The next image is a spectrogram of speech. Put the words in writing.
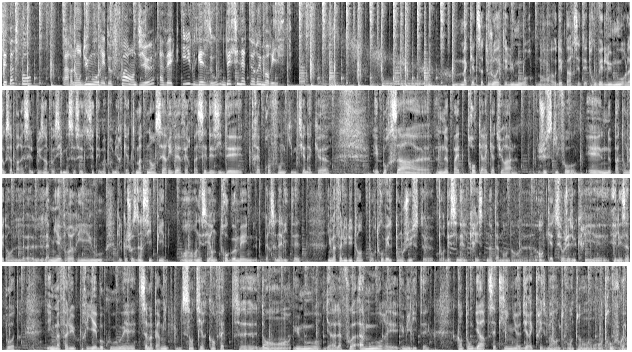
C'est pas faux. Parlons d'humour et de foi en Dieu avec Yves Guézou, dessinateur humoriste. Ma quête, ça a toujours été l'humour. au départ, c'était trouver de l'humour là où ça paraissait le plus impossible. Ça, c'était ma première quête. Maintenant, c'est arriver à faire passer des idées très profondes qui me tiennent à cœur. Et pour ça, euh, ne pas être trop caricatural, juste ce qu'il faut et ne pas tomber dans la mièvrerie ou quelque chose d'insipide en, essayant de trop gommer une personnalité. Il m'a fallu du temps pour trouver le ton juste euh, pour dessiner le Christ, notamment dans euh, Enquête sur Jésus-Christ et, les apôtres. Il m'a fallu prier beaucoup et ça m'a permis de sentir qu'en fait, euh, dans humour, il y a à la fois amour et humilité. Quand on garde cette ligne directrice, ben on, on trouve quoi.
